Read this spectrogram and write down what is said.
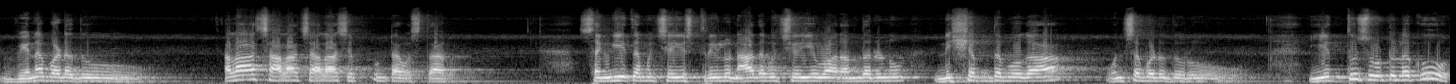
వినబడదు. అలా చాలా చాలా చెప్పుకుంటా వస్తారు. సంగీతము చేయు స్త్రీలు నాదము చేయు వారందరూ నిశ్శబ్దముగా ఉంచబడుదురు. ఎత్తు చోటులకు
